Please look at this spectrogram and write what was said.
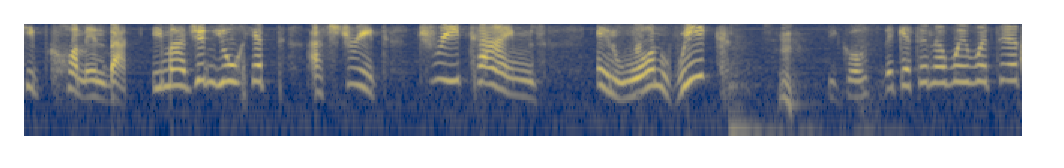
keep coming back. Imagine you hit a street three times in one week hmm. because they're getting away with it.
